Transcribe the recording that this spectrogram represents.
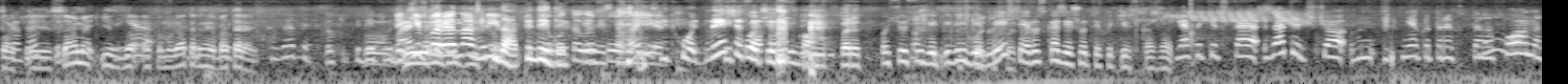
Так, і саме із акумуляторних батарей. сказати? Який перенагрів Да, цього підійди. телефона є. Підходь ближче, Підходь Саша, сюди. Перед Ось ось сюди, підійди Ходь, ближче і розкажи, що ти хотів сказати. Я хотів сказати, що в некоторих телефонах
